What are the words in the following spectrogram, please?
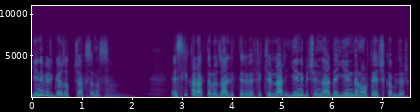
yeni bir göz atacaksınız. Eski karakter özellikleri ve fikirler yeni biçimlerde yeniden ortaya çıkabilir.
